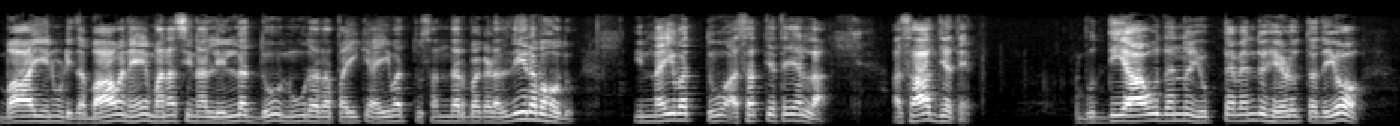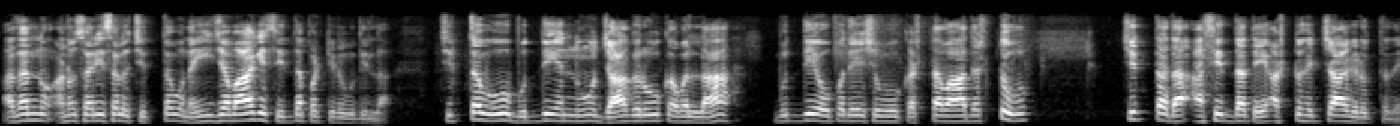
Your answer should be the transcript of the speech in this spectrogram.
ಬಾಯಿ ನುಡಿದ ಭಾವನೆ ಮನಸ್ಸಿನಲ್ಲಿಲ್ಲದ್ದು ನೂರರ ಪೈಕಿ ಐವತ್ತು ಸಂದರ್ಭಗಳಲ್ಲಿ ಇರಬಹುದು. ಇನ್ನೈವತ್ತು ಅಸತ್ಯತೆಯಲ್ಲ, ಅಸಾಧ್ಯತೆ. ಬುದ್ಧಿ ಯಾವುದನ್ನು ಯುಕ್ತವೆಂದು ಹೇಳುತ್ತದೆಯೋ ಅದನ್ನು ಅನುಸರಿಸಲು ಚಿತ್ತವು ನೈಜವಾಗಿ ಸಿದ್ಧಪಟ್ಟಿರುವುದಿಲ್ಲ. ಚಿತ್ತವು ಬುದ್ಧಿಯನ್ನು ಜಾಗರೂಕವಲ್ಲ, ಬುದ್ಧಿಯ ಉಪದೇಶವು ಕಷ್ಟವಾದಷ್ಟು ಚಿತ್ತದ ಅಸಿದ್ಧತೆ ಅಷ್ಟು ಹೆಚ್ಚಾಗಿರುತ್ತದೆ.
